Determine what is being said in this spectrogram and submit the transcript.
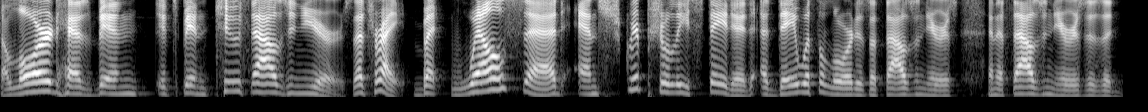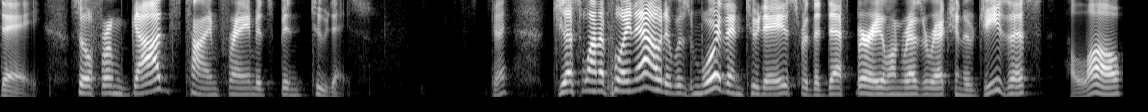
The Lord has been, it's been 2,000 years. That's right. But well said and scripturally stated, a day with the Lord is a thousand years, and a thousand years is a day. So from God's time frame, it's been two days. Okay? Just want to point out it was more than two days for the death, burial, and resurrection of Jesus. Hello?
